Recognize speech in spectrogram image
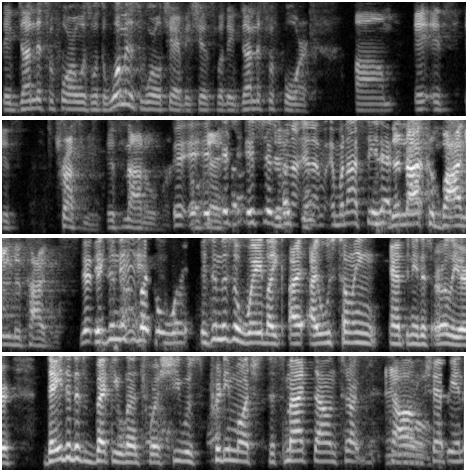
They've done this before. It was with the women's world championships, but they've done this before. Um, it, it's it's trust me, it's not over. It- it- okay? it's, it's, it's just when I, and, and when I see that, They're not combining the titles. yeah, they Isn't this can't. like a way? Isn't this a way? Like I, I was telling Anthony this earlier. They did this Becky Lynch, where she was pretty much the SmackDown tra- Raw. um, champion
